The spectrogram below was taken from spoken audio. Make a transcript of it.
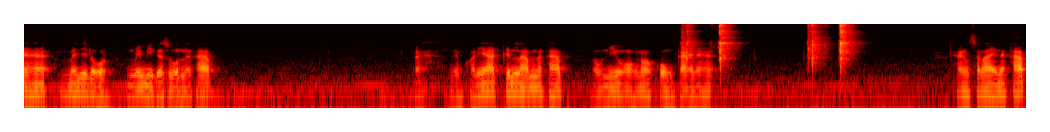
นะฮะ ไม่ได้โหลดไม่มีกระสุนนะครับเดี๋ยวขออนุญาตขึ้นลำนะครับ เอานิ้วออกนอกกรงไกนะฮะค้างสไลด์นะครับ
